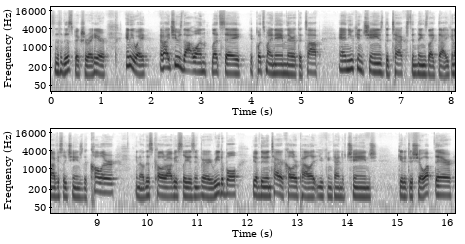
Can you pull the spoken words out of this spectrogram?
since this picture right here. Anyway, if I choose that one, let's say it puts my name there at the top, and you can change the text and things like that. You can obviously change the color. You know, this color obviously isn't very readable you have the entire color palette you can kind of change, get it to show up there,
